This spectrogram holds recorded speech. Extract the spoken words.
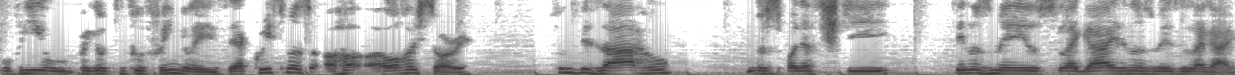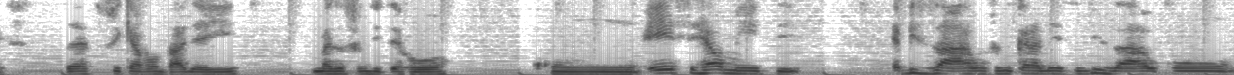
eu vi, eu peguei o título foi em inglês, é a Christmas Horror, Horror Story. Filme bizarro, vocês podem assistir, tem nos meios legais e nos meios ilegais, certo? Fiquem à vontade aí, mais um filme de terror com esse realmente é bizarro, um filme canadense bizarro com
